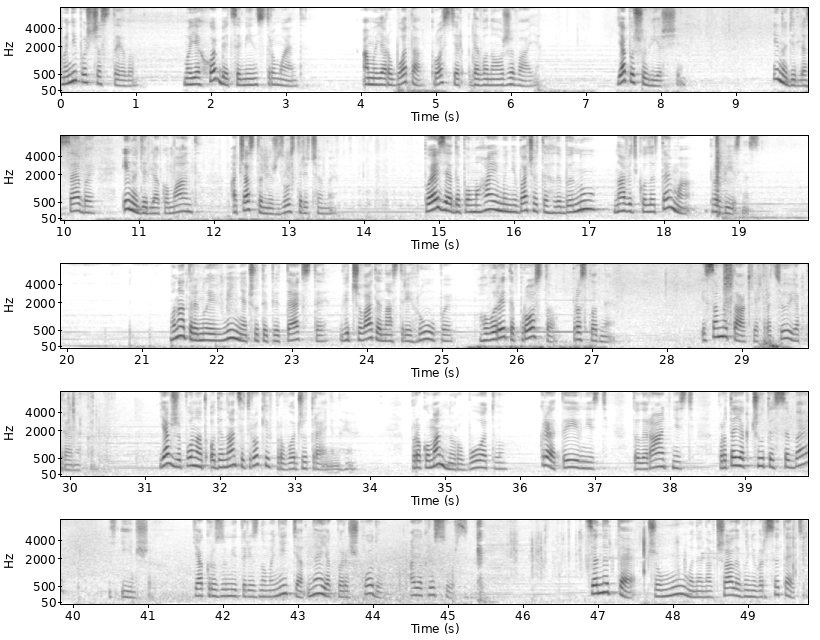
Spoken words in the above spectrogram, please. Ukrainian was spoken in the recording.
Мені пощастило. Моє хобі це мій інструмент, а моя робота простір, де воно оживає. Я пишу вірші. Іноді для себе, іноді для команд, а часто між зустрічами. Поезія допомагає мені бачити глибину, навіть коли тема про бізнес. Вона тренує вміння чути підтексти, відчувати настрій групи, говорити просто про складне. І саме так я працюю як тренерка. Я вже понад 11 років проводжу тренінги про командну роботу, креативність, толерантність, про те, як чути себе і інших, як розуміти різноманіття не як перешкоду, а як ресурс. Це не те, чому мене навчали в університеті.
